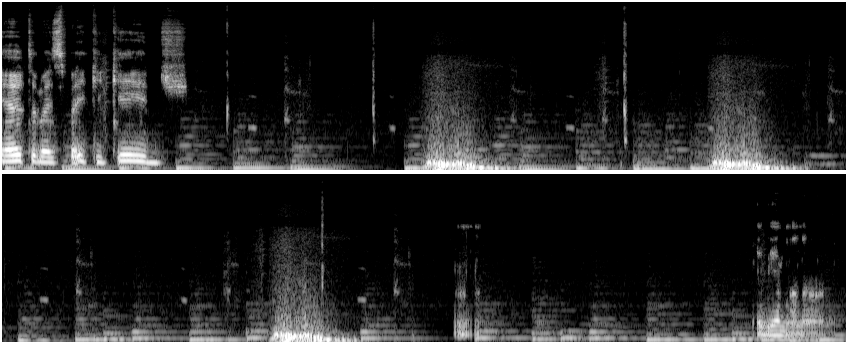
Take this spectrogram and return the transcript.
Yeah, to my spiky cage. Maybe I'm on the wrong.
